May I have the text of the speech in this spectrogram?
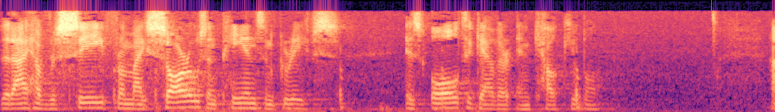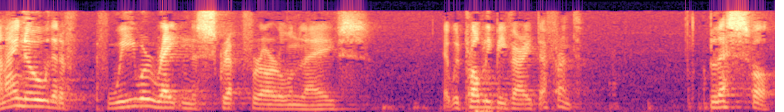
that I have received from my sorrows and pains and griefs is altogether incalculable. And I know that if, if we were writing the script for our own lives, it would probably be very different. Blissful,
